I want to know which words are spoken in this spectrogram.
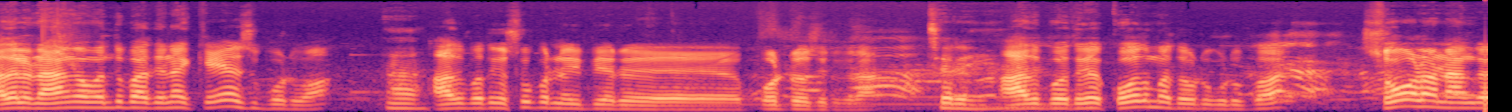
அதுல நாங்க வந்து பாத்தீங்கன்னா கேஎஸ் போடுவோம். அது போத்துக்கு சூப்பர் நெய்பியர் போட்டு வச்சிருக்கிறோம். சரிங்க. அது போத்துக்கு கோதுமை தோட்டு கொடுப்போம். சோளம் நாங்க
